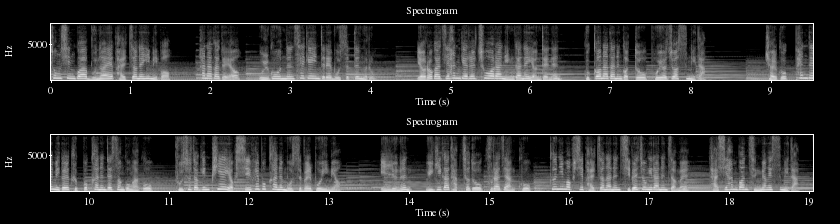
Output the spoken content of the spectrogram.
통신과 문화의 발전에 힘입어 하나가 되어 울고 웃는 세계인들의 모습 등으로 여러 가지 한계를 초월한 인간의 연대는 굳건하다는 것도 보여주었습니다. 결국 팬데믹을 극복하는 데 성공하고 부수적인 피해 역시 회복하는 모습을 보이며 인류는 위기가 닥쳐도 굴하지 않고 끊임없이 발전하는 지배종이라는 점을 다시 한번 증명했습니다.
